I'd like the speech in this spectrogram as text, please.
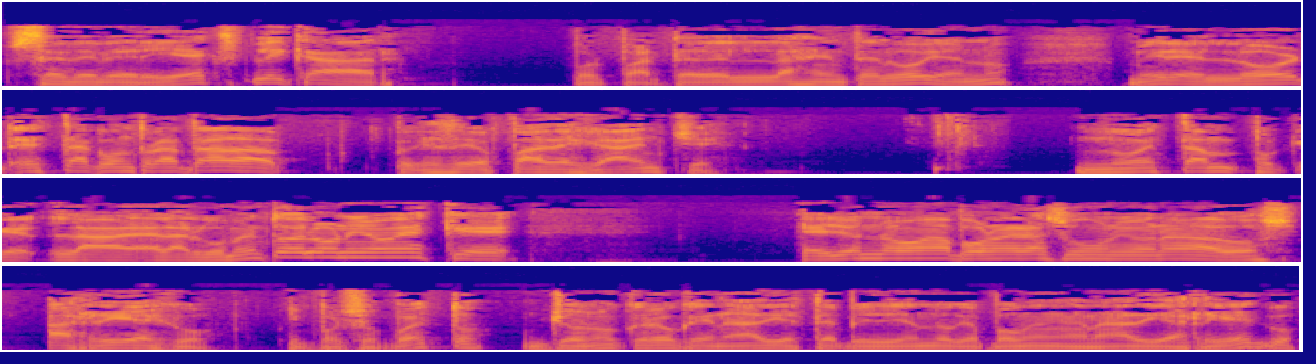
se debería explicar por parte de la gente del gobierno. Mire, Lord está contratada, pues, qué para desganche no están, porque el argumento de la Unión es que ellos no van a poner a sus unionados a riesgo. Y por supuesto, yo no creo que nadie esté pidiendo que pongan a nadie a riesgo.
